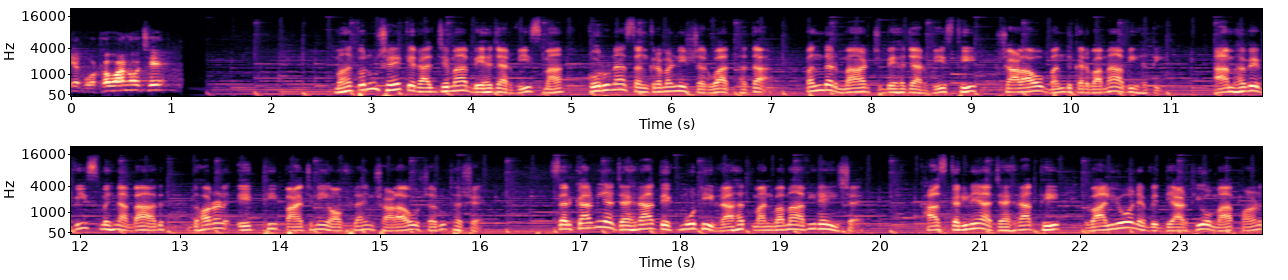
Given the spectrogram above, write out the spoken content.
એ ગોઠવવાનો છે. મહત્વનું છે કે રાજ્યમાં બે હજાર વીસમાં કોરોના સંક્રમણની શરૂઆત થતાં પંદર માર્ચ બે હજાર વીસથી શાળાઓ બંધ કરવામાં આવી હતી. આમ હવે વીસ મહિના બાદ ધોરણ એકથી પાંચની ઓફલાઈન શાળાઓ શરૂ થશે. સરકારની આ જાહેરાત એક મોટી રાહત માનવામાં આવી રહી છે. ખાસ કરીને આ જાહેરાતથી વાલીઓ અને વિદ્યાર્થીઓમાં પણ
